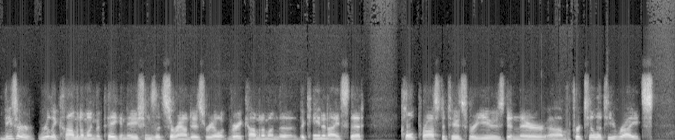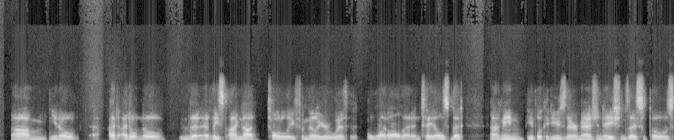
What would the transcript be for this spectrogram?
these are really common among the pagan nations that surround Israel. Very common among the the Canaanites that cult prostitutes were used in their um, fertility rites um, you know, I, I don't know that at least I'm not totally familiar with what all that entails, but I mean, people could use their imaginations, I suppose.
